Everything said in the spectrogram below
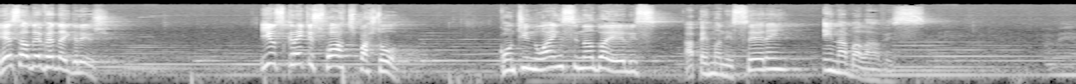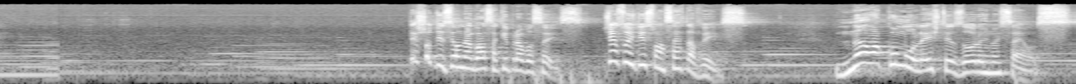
Esse é o dever da igreja. E os crentes fortes, pastor? Continuar ensinando a eles a permanecerem inabaláveis. Deixa eu dizer um negócio aqui para vocês. Jesus disse uma certa vez: Não acumuleis tesouros nos céus.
